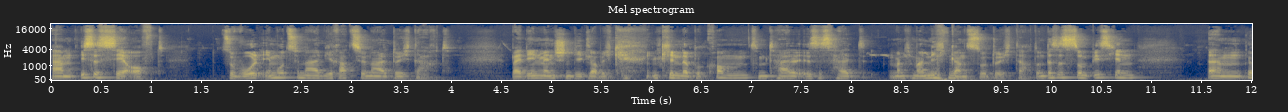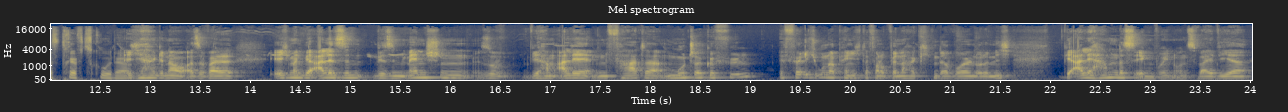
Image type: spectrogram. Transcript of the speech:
ähm, ist es sehr oft sowohl emotional wie rational durchdacht. Bei den Menschen, die, glaube ich, Kinder bekommen, zum Teil ist es halt manchmal nicht mhm. ganz so durchdacht. Und das ist so ein bisschen. Ähm, das trifft's gut, ja. Ja, genau. Also, weil ich meine, wir alle sind, wir sind Menschen, so, wir haben alle ein Vater-Mutter-Gefühl, völlig unabhängig davon, ob wir nachher Kinder wollen oder nicht wir alle haben das irgendwo in uns, weil wir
